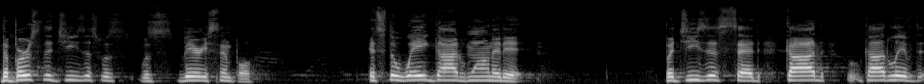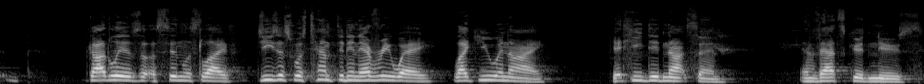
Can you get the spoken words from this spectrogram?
The birth of Jesus was, was very simple. It's the way God wanted it. But Jesus said, God, God lived, God lives a sinless life. Jesus was tempted in every way like you and I, yet he did not sin. And that's good news.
